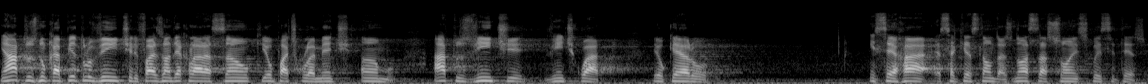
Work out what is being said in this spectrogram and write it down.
Em Atos, no capítulo 20, ele faz uma declaração que eu particularmente amo. Atos 20, 24. Eu quero encerrar essa questão das nossas ações com esse texto.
